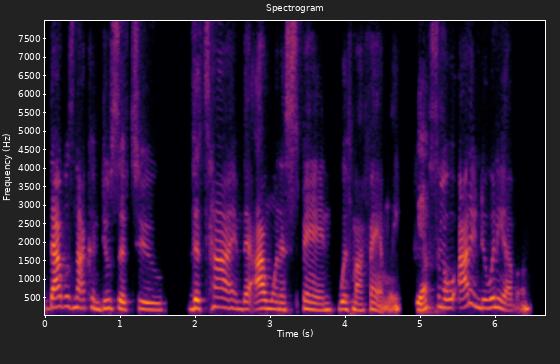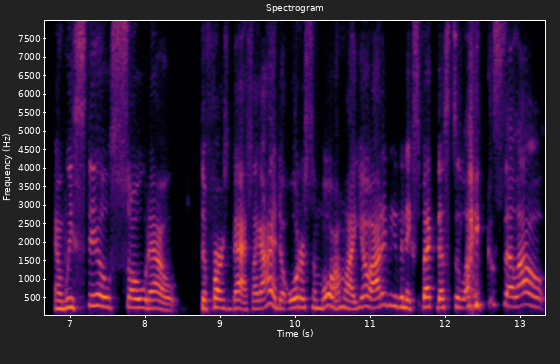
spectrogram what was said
that was not conducive to the time that I want to spend with my family. Yeah. So I didn't do any of them. And we still sold out the first batch. Like I had to order some more. I'm like, yo, I didn't even expect us to like sell out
